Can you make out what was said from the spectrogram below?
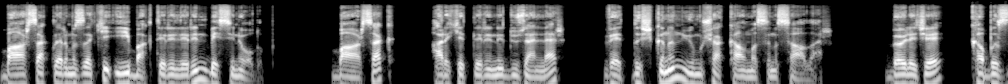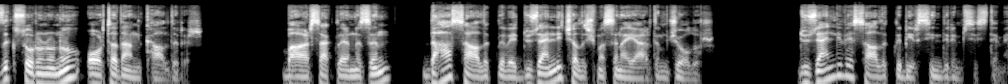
Bağırsaklarımızdaki iyi bakterilerin besini olup, bağırsak hareketlerini düzenler ve dışkının yumuşak kalmasını sağlar. Böylece kabızlık sorununu ortadan kaldırır. Bağırsaklarınızın daha sağlıklı ve düzenli çalışmasına yardımcı olur. Düzenli ve sağlıklı bir sindirim sistemi.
